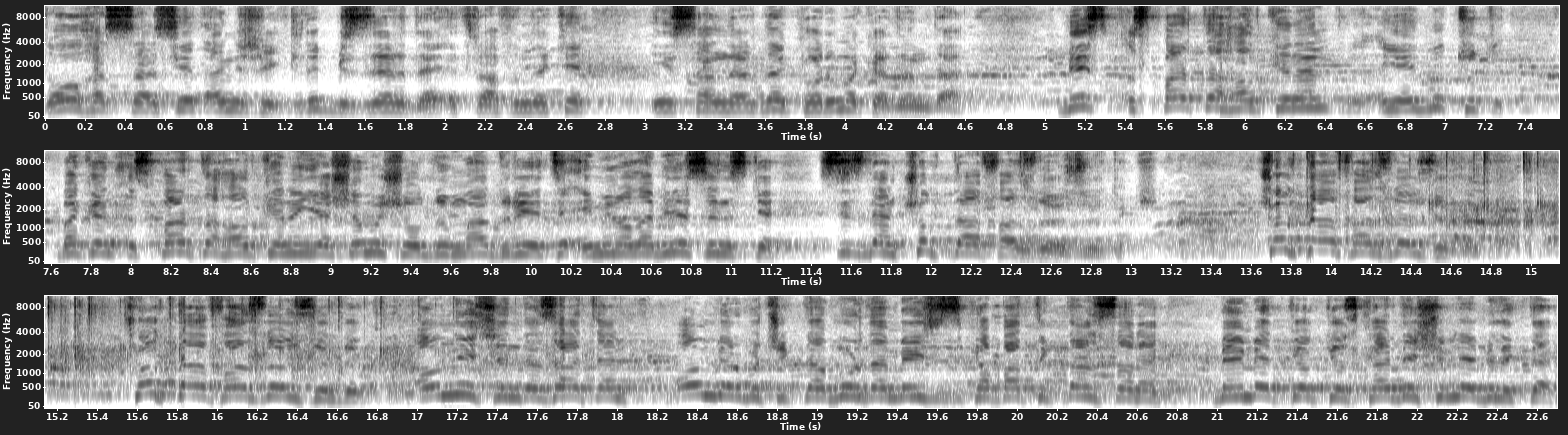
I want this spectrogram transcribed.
O hassasiyet aynı şekilde bizleri de etrafındaki insanları da korumak adında. Biz Isparta halkının e, tut bakın Isparta halkının yaşamış olduğu mağduriyeti emin olabilirsiniz ki sizden çok daha fazla üzüldük. Çok daha fazla üzüldük. Çok daha fazla üzüldük. Onun için de zaten 11.30'da burada meclisi kapattıktan sonra Mehmet Gökgöz kardeşimle birlikte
